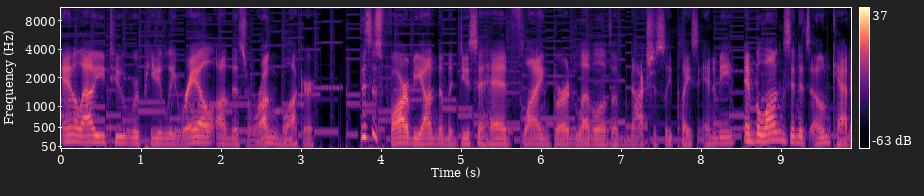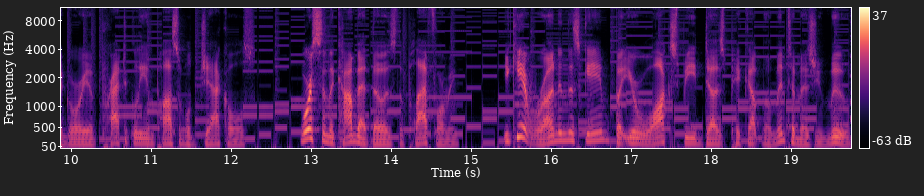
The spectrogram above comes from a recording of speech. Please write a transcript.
and allow you to repeatedly rail on this rung blocker. This is far beyond the Medusa head flying bird level of obnoxiously placed enemy and belongs in its own category of practically impossible jackholes. Worse than the combat though is the platforming. You can't run in this game, but your walk speed does pick up momentum as you move.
